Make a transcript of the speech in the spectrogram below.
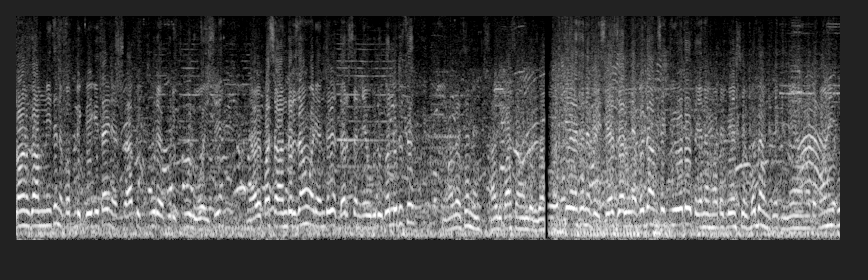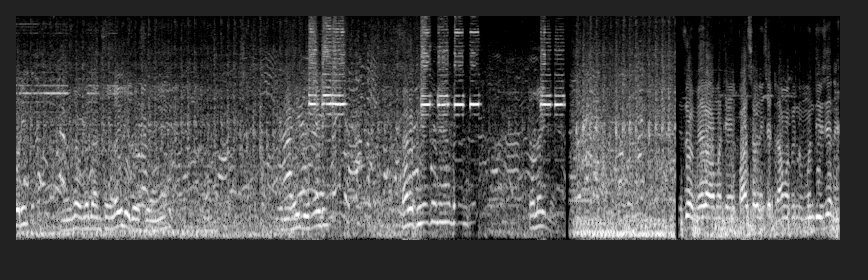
ત્રણ ગામની છે ને પબ્લિક ભેગી થાય ને ટ્રાફિક પૂરેપૂરી ફૂલ હોય છે. હવે પાછા અંદર જાઉં, વાળી અંદર દર્શન એવું બધું કરી લીધું છે. હવે છે ને હાલી પાછા અંદર જાઉં. અત્યારે છે ને ભાઈ, સેજલ ને બદામ શેકી હતો, તો એના માટે સ્પેશિયલ બદામ શેકી એના માટે પાણીપુરી. જો બદામ શેક લઈ લીધો છે અમે. લઈ ગયું તારે પીવું છે ને? તો લઈ લે. જો મેળામાંથી પાછળની છે, રામાપીરનું મંદિર છે ને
